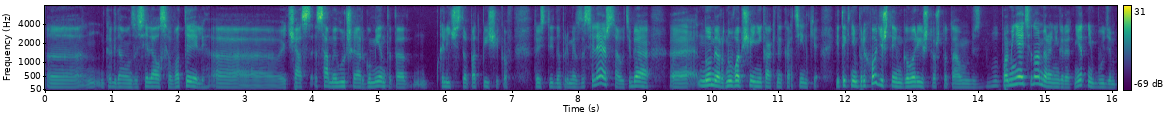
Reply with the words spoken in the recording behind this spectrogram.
э, когда он заселялся в отель, э, час, самый лучший аргумент – это количество подписчиков. То есть ты, например, заселяешься, а у тебя э, номер, ну, вообще никак на картинке. И ты к ним приходишь, ты им говоришь, то, что там, поменяйте номер, они говорят, нет, не будем.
